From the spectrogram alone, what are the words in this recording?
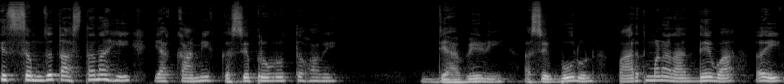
हे समजत असतानाही या कामी कसे प्रवृत्त व्हावे? त्यावेळी असे बोलून पार्थ म्हणाला देवा ऐक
